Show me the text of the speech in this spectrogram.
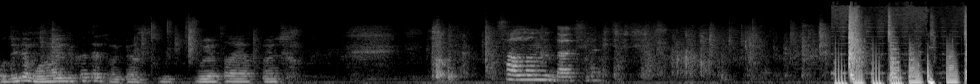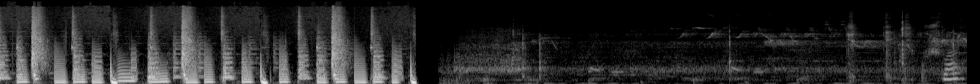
O değil de Mona'ya dikkat etmek lazım. Bu yatağa yatmaya çalış. Sallanır da açına küçük Kuşlar.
